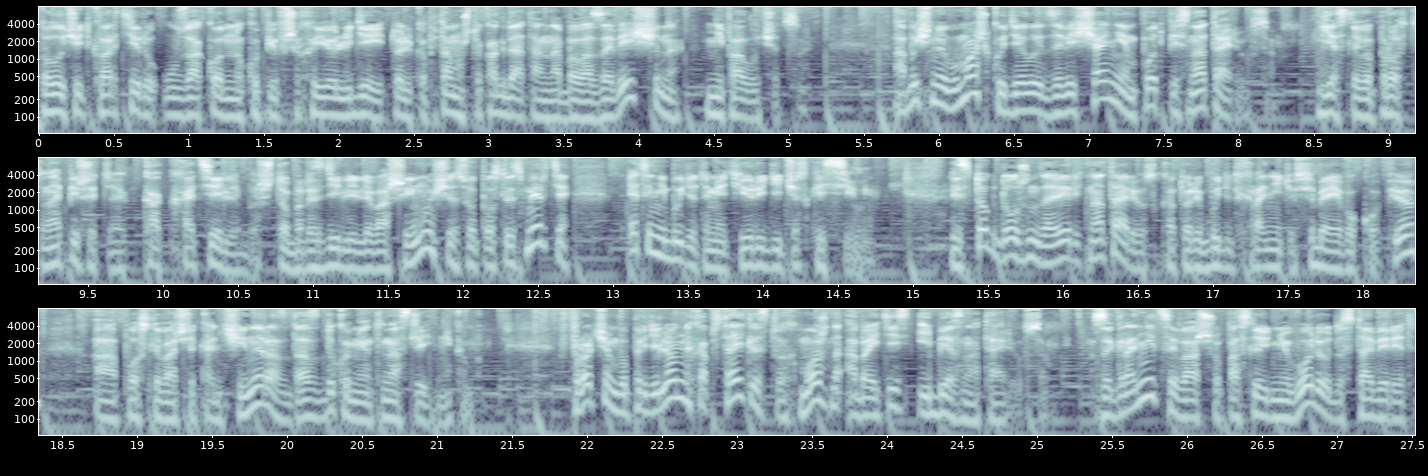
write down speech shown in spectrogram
Получить квартиру у законно купивших ее людей только потому, что когда-то она была завещана, не получится. Обычную бумажку делают завещанием подпись нотариуса. Если вы просто напишете, как хотели бы, чтобы разделили ваше имущество после смерти, это не будет иметь юридической силы. Листок должен заверить нотариус, который будет хранить у себя его копию, а после вашей кончины раздаст документы наследникам. Впрочем, в определенных обстоятельствах можно обойтись и без нотариуса. За границей вашу последнюю волю удостоверит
